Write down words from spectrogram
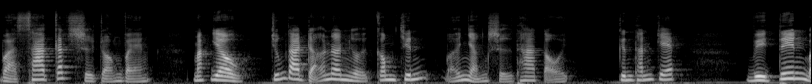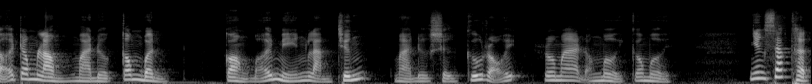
và xa cách sự trọn vẹn. Mặc dầu chúng ta trở nên người công chính bởi nhận sự tha tội. Kinh Thánh chép, vì tin bởi trong lòng mà được công bình, còn bởi miệng làm chứng mà được sự cứu rỗi. Roma đoạn 10 câu 10. Nhưng xác thịt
